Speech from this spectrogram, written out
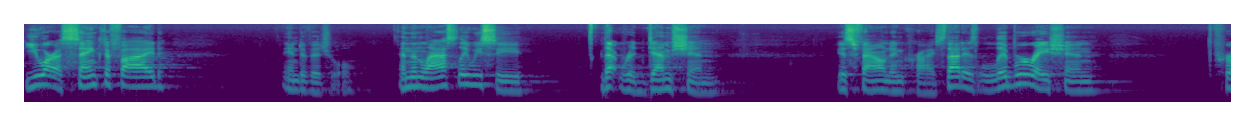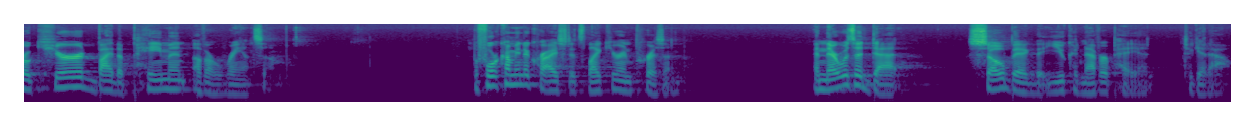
You are a sanctified individual. And then lastly, we see that redemption is found in Christ. That is liberation procured by the payment of a ransom. Before coming to Christ, it's like you're in prison. And there was a debt so big that you could never pay it to get out.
